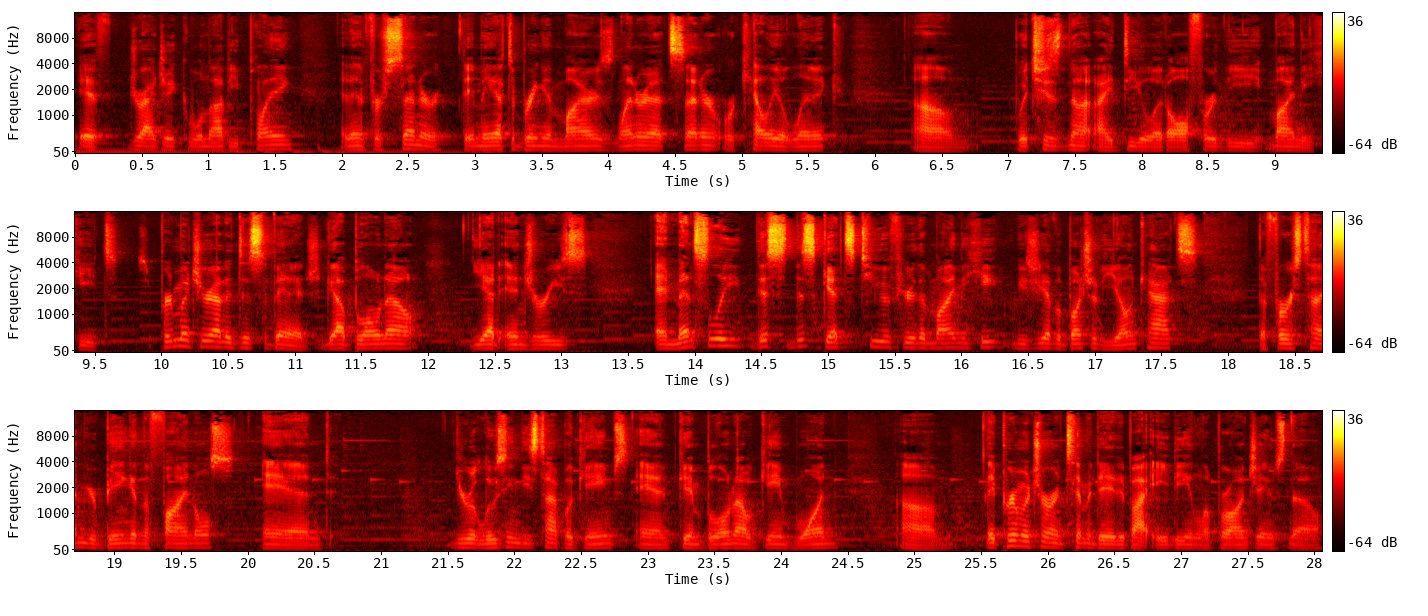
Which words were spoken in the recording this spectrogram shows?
if Dragic will not be playing. And then for center, they may have to bring in Meyers Leonard at center or Kelly Olynyk, um, which is not ideal at all for the Miami Heat. So pretty much you're at a disadvantage. You got blown out, you had injuries, and mentally this this gets to you if you're the Miami Heat because you have a bunch of young cats. The first time you're being in the finals, and you're losing these type of games and getting blown out game one, um, they pretty much are intimidated by AD and LeBron James now.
